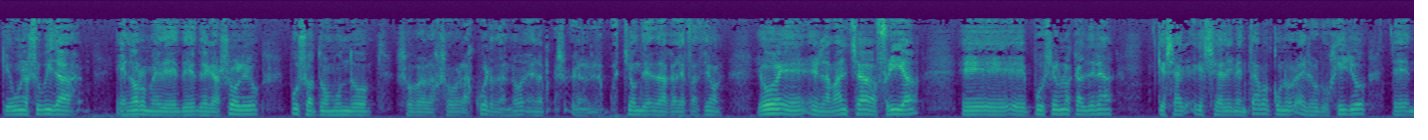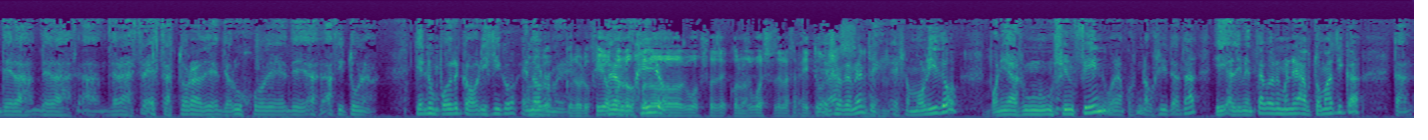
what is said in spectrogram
que una subida enorme de, de, gasóleo puso a todo el mundo sobre, sobre las cuerdas, ¿no? En la, cuestión de, la calefacción. Yo eh, en La Mancha Fría eh, puse una caldera que se, alimentaba con el orujillo de, de, la, de, las extractoras de, de orujo de, aceituna tiene un poder calorífico enorme. Con, el con, los, huesos de, con los huesos de las aceitunas. Exactamente, eso molido, ponías un, sinfín, una, una, cosita tal, y alimentaba de manera automática tal.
